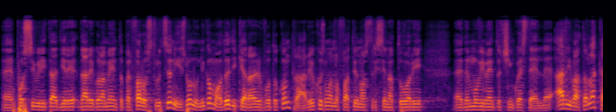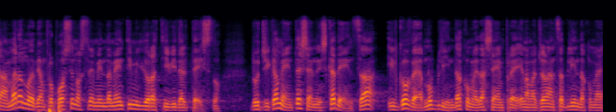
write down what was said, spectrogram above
eh, possibilità re da regolamento per fare ostruzionismo, l'unico modo è dichiarare il voto contrario, così come hanno fatto i nostri senatori eh, del Movimento 5 Stelle. Arrivato alla Camera noi abbiamo proposto i nostri emendamenti migliorativi del testo. Logicamente, essendo in scadenza, il governo blinda come da sempre e la maggioranza blinda come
